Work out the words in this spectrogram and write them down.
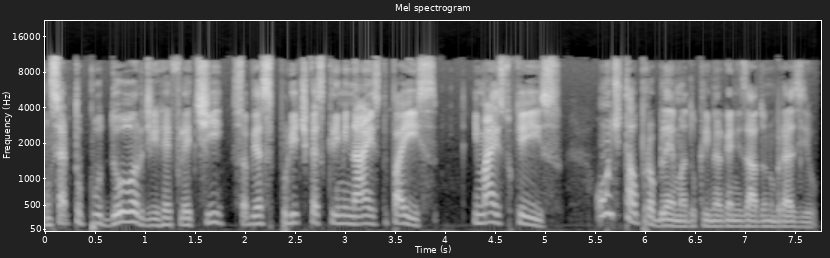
um certo pudor de refletir sobre as políticas criminais do país. E mais do que isso, onde está o problema do crime organizado no Brasil?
